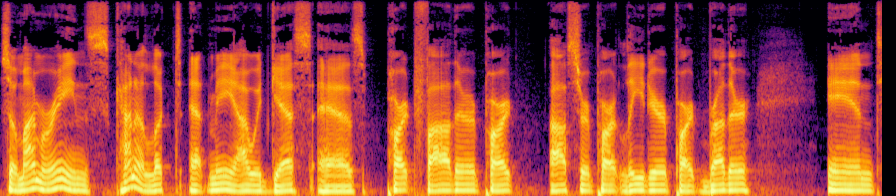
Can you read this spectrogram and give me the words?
So my Marines kind of looked at me, I would guess, as part father, part officer, part leader, part brother. And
